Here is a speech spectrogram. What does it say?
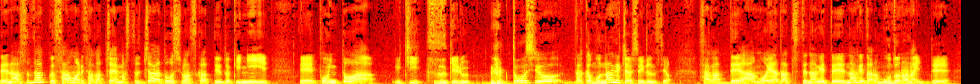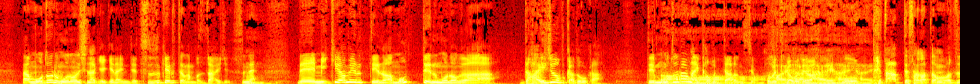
で、ナスダック3割下がっちゃいました、じゃあどうしますかっていう時に、えー、ポイントは、1、続ける。投資を、だからもう投げちゃう人いるんですよ。下がって、ああ、もう嫌だっつって投げて、投げたら戻らないんで、ら戻るものにしなきゃいけないんで、続けるっていうのがまず大事ですね。うん、で、見極めるっていうのは、持ってるものが大丈夫かどうか。で戻らない株ってあるんですよ、個別株では。もう、ペタって下がったままず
